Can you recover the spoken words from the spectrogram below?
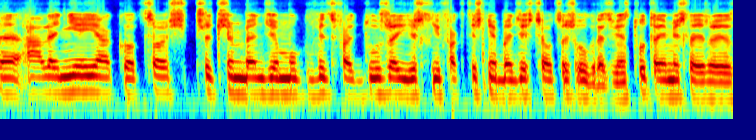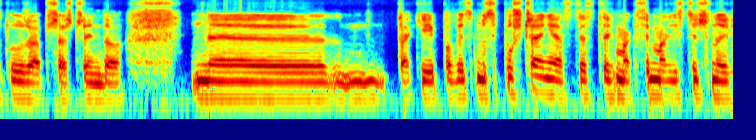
e, ale nie jako coś, przy czym będzie mógł wytrwać dłużej, jeśli faktycznie będzie chciał coś ugrać. Więc tutaj myślę, że jest duża przestrzeń do e, takiej powiedzmy spuszczenia z, z, tych maksymalistycznych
